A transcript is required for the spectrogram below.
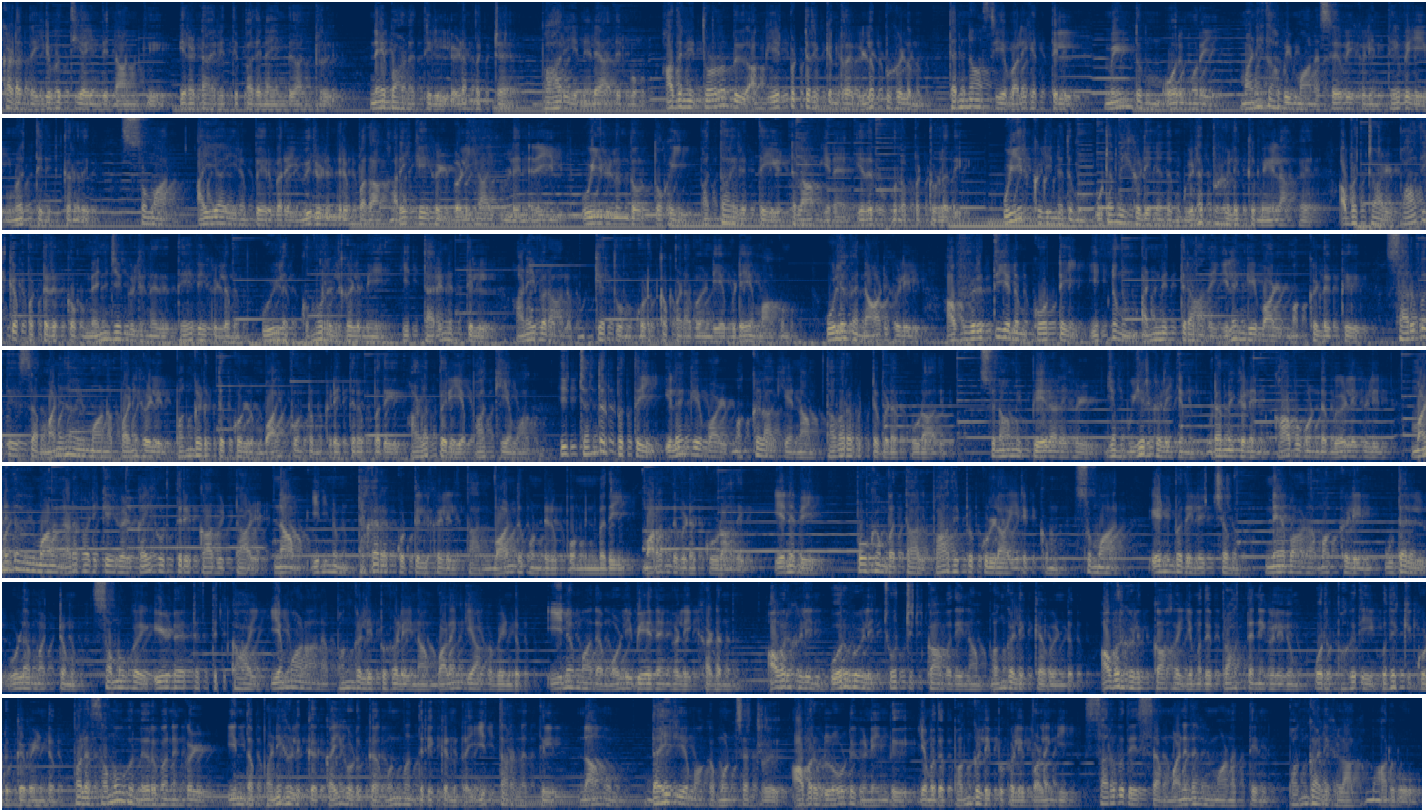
கடந்த இருபத்தி ஐந்து நான்கு இரண்டாயிரத்தி பதினைந்து அன்று நேபாளத்தில் இடம்பெற்ற பாரிய நில அதிர்வும் அதனைத் தொடர்ந்து அங்கு ஏற்பட்டிருக்கின்ற இழப்புகளும் தென்னாசிய வலயத்தில் மீண்டும் ஒருமுறை மனிதாபிமான சேவைகளின் தேவையை உணர்த்தி நிற்கிறது. சுமார் ஐயாயிரம் பேர் வரை உயிரிழந்திருப்பதாக அறிக்கைகள் வெளியாகியுள்ள நிலையில் உயிரிழந்தோர் தொகை பத்தாயிரத்தை எட்டலாம் என எதிர்வு கூறப்பட்டுள்ளது. உயிர்களினதும் உடைமைகளினதும் இழப்புகளுக்கு மேலாக அவற்றால் பாதிக்கப்பட்டிருக்கும் நெஞ்சங்களினது தேவைகளும் உள்ள குமுறல்களுமே இத்தருணத்தில் அனைவராலும் முக்கியத்துவம் கொடுக்கப்பட வேண்டிய விடயமாகும். உலக நாடுகளில் அபிவிருத்தி எனும் கோட்டை இன்னும் அண்மித்திராத இலங்கை வாழ் மக்களுக்கு சர்வதேச மனிதாபிமான பணிகளில் பங்கெடுத்துக் கொள்ளும் வாய்ப்பொன்றும் கிடைத்திருப்பது அளப்பெரிய பாக்கியமாகும். இச்சந்தர்ப்பத்தை இலங்கை வாழ் மக்களாகிய நாம் தவறவிட்டு விடக்கூடாது. சுனாமி பேரலைகள் எம் உயிர்களையும் உடைமைகளின் காவு கொண்ட வேளைகளில் மனிதாபிமான நடவடிக்கைகள் கை கொடுத்திருக்காவிட்டால் நாம் இன்னும் தகர கொட்டில்களில் தான் வாழ்ந்து கொண்டிருப்போம் என்பதை மறந்துவிடக்கூடாது. எனவே பூகம்பத்தால் பாதிப்புக்குள்ளாயிருக்கும் சுமார் எண்பது லட்சம் நேபாள மக்களின் உடல் உள மற்றும் சமூக ஈடேற்றத்திற்காய் எம்மாலான பங்களிப்புகளை நாம் வழங்கியாக வேண்டும். இன மத மொழி பேதங்களை கடந்து அவர்களின் ஒருவேளை சோற்றிற்காவதை நாம் பங்களிக்க வேண்டும். அவர்களுக்காக எமது பிரார்த்தனைகளிலும் ஒரு பகுதியை ஒதுக்கி கொடுக்க வேண்டும். பல சமூக நிறுவனங்கள் இந்த பணிகளுக்கு கை கொடுக்க முன்வந்திருக்கின்ற இத்தருணத்தில் நாமும் தைரியமாக முன் சென்று அவர்களோடு இணைந்து எமது பங்களிப்புகளை வழங்கி சர்வதேச மனிதாபிமானத்தின் பங்காளிகளாக மாறுவோம்.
